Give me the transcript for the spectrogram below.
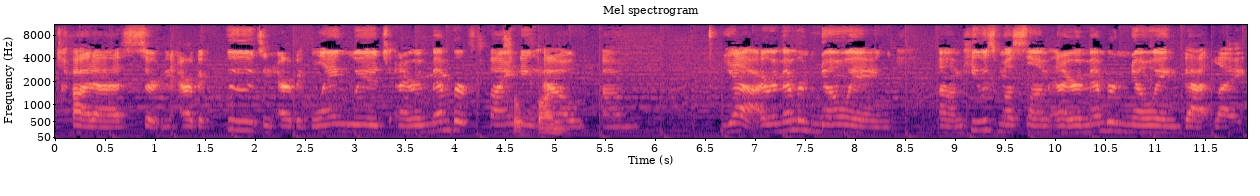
taught us certain Arabic foods and Arabic language. And I remember finding fun. out, um, yeah, I remember knowing um, he was Muslim, and I remember knowing that, like,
